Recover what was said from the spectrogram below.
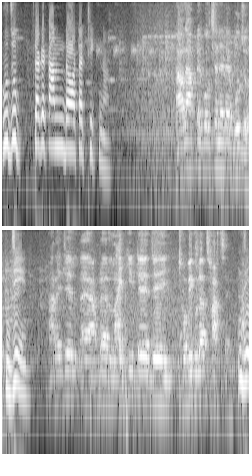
গুজবটাকে কান দেওয়াটা ঠিক না। তাহলে আপনি বলছেন এটা বুঝো জি। আর এই যে আপনার লাইকিতে যে ছবিগুলা ছাড়ছেন জি।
